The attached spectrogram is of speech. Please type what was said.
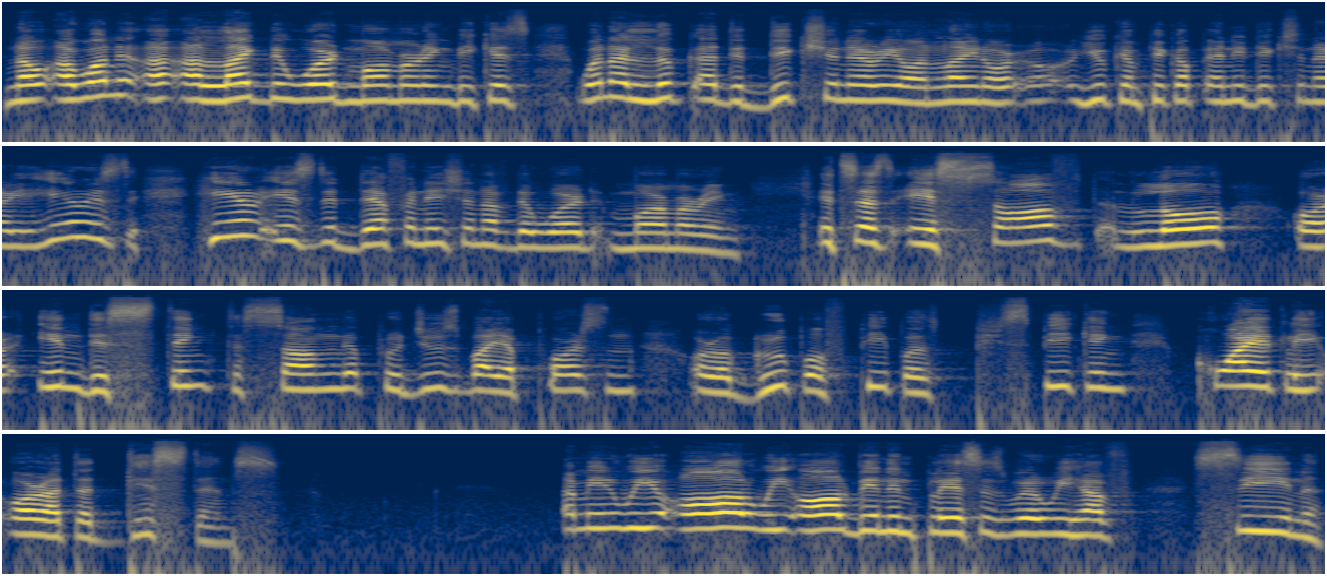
Now, I, want I, I, like the word murmuring because when I look at the dictionary online, or, or you can pick up any dictionary, here is, here is the definition of the word murmuring it says a soft, low, or indistinct sound produced by a person or a group of people speaking quietly or at a distance. I mean, we all we all been in places where we have seen.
